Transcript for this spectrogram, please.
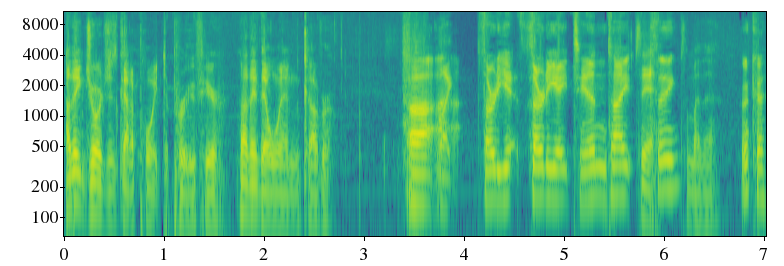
I think Georgia's got a point to prove here. I think they'll win and cover. like 38 38 10 type Yeah, thing? something like that. Okay.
